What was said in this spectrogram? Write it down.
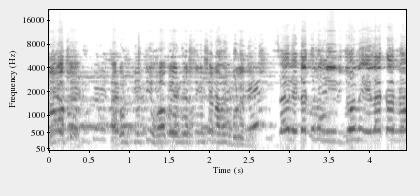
ঠিক আছে? এখন কি কি হবে ইনভেস্টিগেশন আমি বলে দিচ্ছি। স্যার এটা কোনো নির্জন এলাকা hospital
